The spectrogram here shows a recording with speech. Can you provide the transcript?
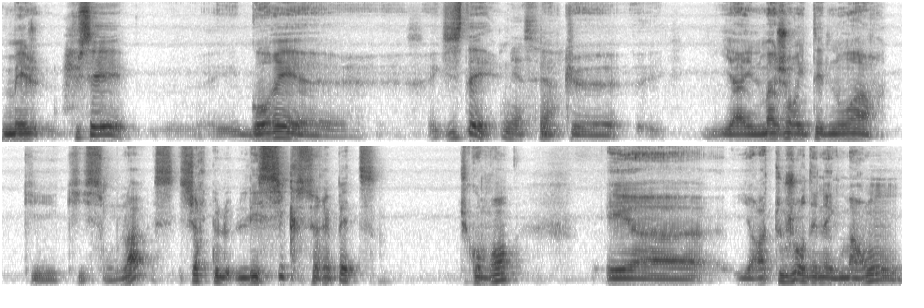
Mais je- tu sais, Gorée existait. Bien sûr. Donc euh, il y a une majorité de Noirs qui, qui sont là. C'est sûr que le- les cycles se répètent. Tu comprends? Et euh, il y aura toujours des nègres marrons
